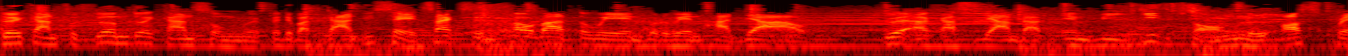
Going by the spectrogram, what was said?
โดยการฝึกเริ่มด้วยการส่งหน่วยปฏิบัติการพิเศษแทรกซึมเข้าลาดตระเวนบริเวณหาดยาว ด้วยอากาศยานแบบ MV-22 หรือออสเตร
